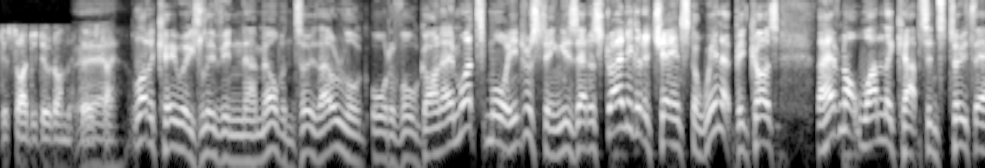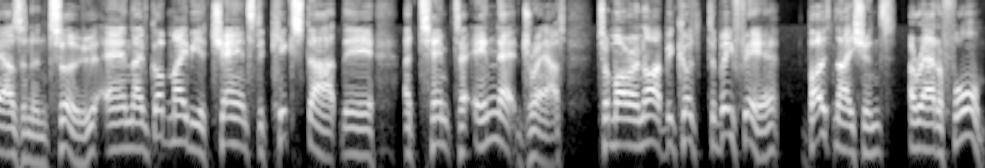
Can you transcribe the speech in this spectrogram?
decide to do it on the Thursday. Yeah. A lot of Kiwis live in uh, Melbourne too. They all, ought to have all gone. And what's more interesting is that Australia got a chance to win it because they have not won the Cup since 2002 and they've got maybe a chance to kickstart their attempt to end that drought tomorrow night because, to be fair, both nations are out of form.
